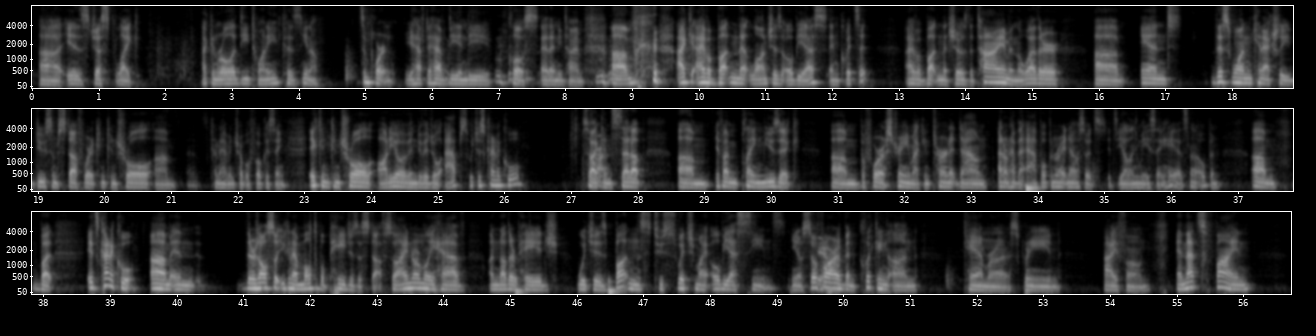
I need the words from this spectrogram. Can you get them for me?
uh, is just like I can roll a d20 because you know it's important. You have to have D and D close at any time. Um, I, ca- I have a button that launches OBS and quits it. I have a button that shows the time and the weather, um, and this one can actually do some stuff where it can control. Um, kind of having trouble focusing. It can control audio of individual apps, which is kind of cool. So I Right. can set up um, if I'm playing music um, before a stream, I can turn it down. I don't have the app open right now, so it's it's yelling me saying, "Hey, that's not open." Um, but it's kind of cool. Um, and there's also you can have multiple pages of stuff. So I normally have another page which is buttons to switch my OBS scenes. You know, so Yeah. far I've been clicking on camera, screen, iPhone, and that's fine.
